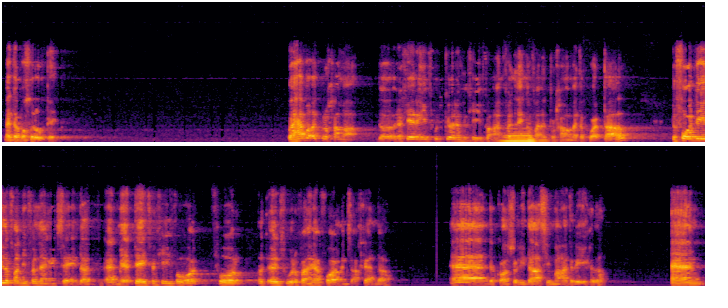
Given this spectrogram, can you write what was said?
met de begroting. We hebben het programma de regering heeft goedkeuring gegeven aan verlengen van het programma met een kwartaal. De voordelen van die verlenging zijn dat er meer tijd gegeven wordt voor het uitvoeren van een hervormingsagenda en de consolidatiemaatregelen. En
